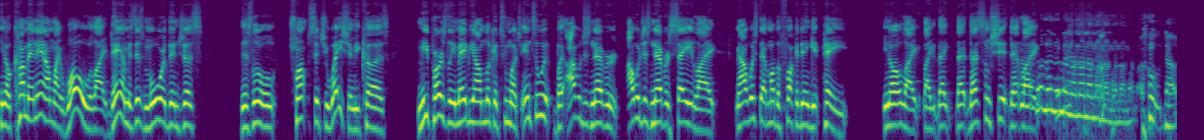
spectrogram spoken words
you know, coming in, I'm like, whoa, like, damn, is this more than just this little Trump situation? Because me personally, maybe I'm looking too much into it, but I would just never, I would just never say like, man, I wish that motherfucker didn't get paid. You know, like, like that, that that's some shit that like. No, no, no, no, no, no, no, no, no, no, no, no, no, no, no, no.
